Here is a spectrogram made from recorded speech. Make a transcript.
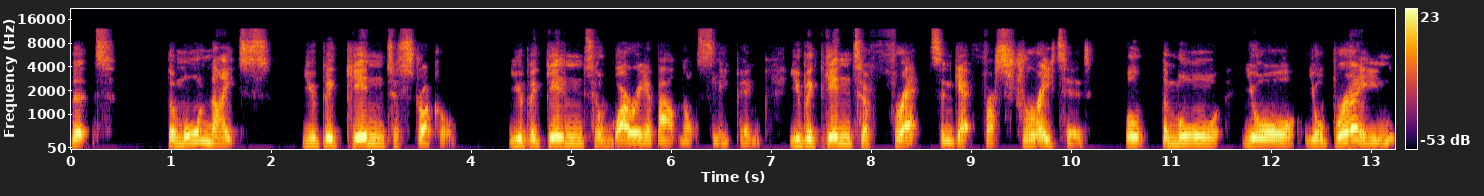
that the more nights you begin to struggle, you begin to worry about not sleeping, you begin to fret and get frustrated. Well, the more your your brain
